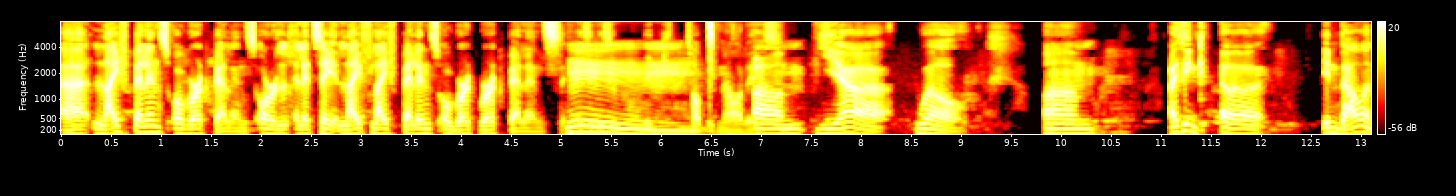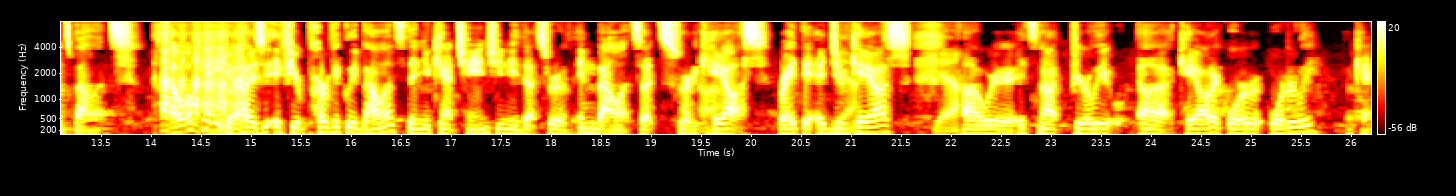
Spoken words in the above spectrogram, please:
Uh, life balance or work balance, or l- let's say life life balance or work work balance, as it is a Hmm. big topic nowadays. Um. Yeah. Well. Um. I think uh, imbalance balance. oh, okay, yeah. Because if you're perfectly balanced, then you can't change. You need that sort of imbalance, that sort of Ah. chaos, right? The edge Yeah. of chaos, Yeah. uh, where it's not purely uh, chaotic or orderly. Okay.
